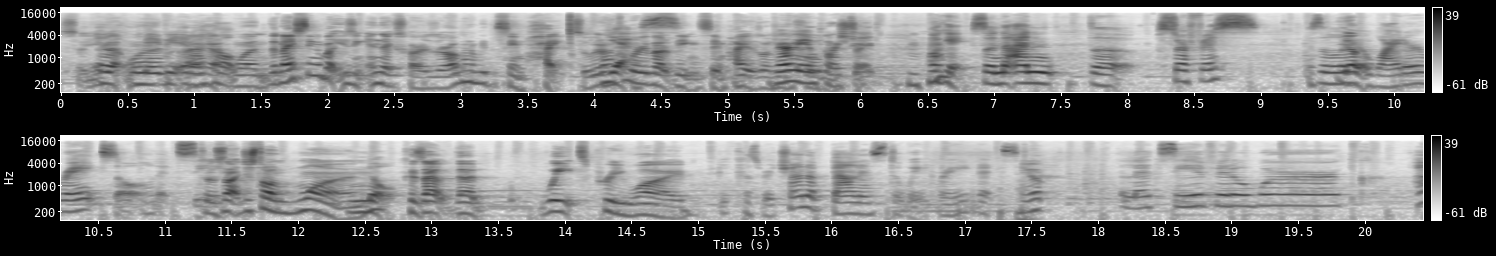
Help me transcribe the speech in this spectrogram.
So you It- got one. maybe it'll I got help. one. The nice thing about using index cards, they're all going to be the same height, so we don't have to worry about it being the same height as long Very as we're important. Mm-hmm. Okay, so and the surface is a little Yep. bit wider, right? So let's see. So it's not just on one. No. Because that that weight's pretty wide. because we're trying to balance the weight, right? Let's Yep. let's see if it'll work.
